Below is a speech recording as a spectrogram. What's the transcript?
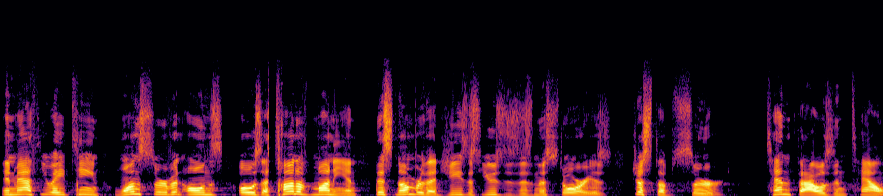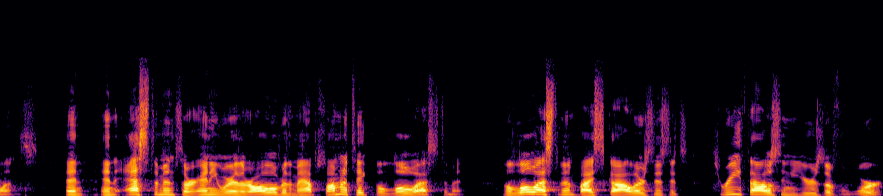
In Matthew 18, one servant owns, owes a ton of money, and this number that Jesus uses in this story is just absurd 10,000 talents. And, and estimates are anywhere, they're all over the map, so I'm going to take the low estimate. The low estimate by scholars is it's 3,000 years of work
